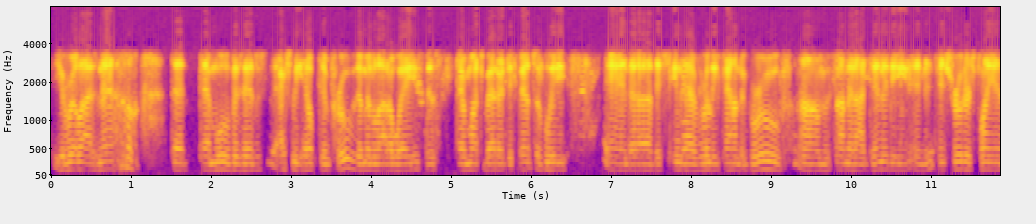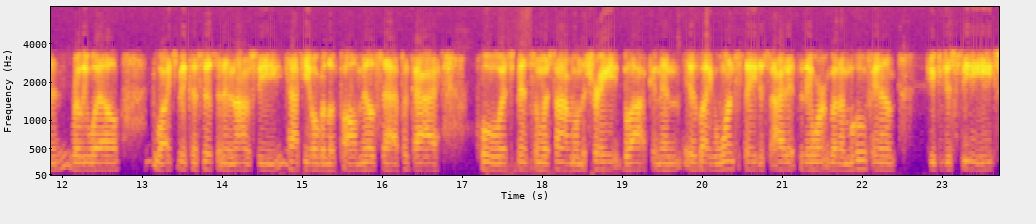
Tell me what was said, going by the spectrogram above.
you realize now that that move has, actually helped improve them in a lot of ways because they're much better defensively, and uh, they seem to have really found a groove, um, found an identity, and, and Schroeder's playing really well. Dwight's been consistent, and obviously how can you overlook Paul Millsap, a guy who has spent so much time on the trade block, and then it's like once they decided that they weren't going to move him, you can just see he's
